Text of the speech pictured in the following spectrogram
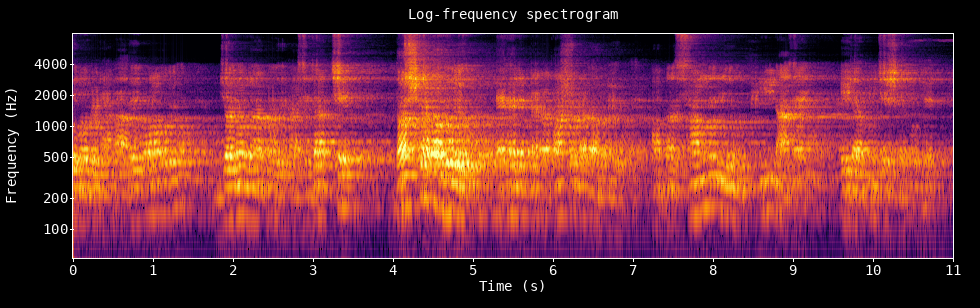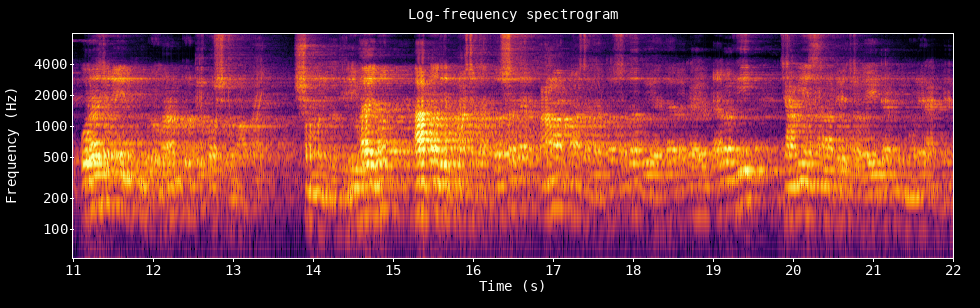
ওভাবে টাকা আদায় করা হবে না। জনগণ আপনাদের কাছে যাচ্ছে। দশ টাকা হলেও, এক হাজার টাকা, পাঁচশো টাকা হলেও আপনার সামনে যেন ফি না যায় এটা আপনি চেষ্টা করবেন। ওরা যেন এরকম করতে কষ্ট না পায়। সম্মানিত ভাই বোন আপনাদের পাঁচ হাজার দশ হাজার, আমার পাঁচ হাজার দশ হাজার, দুই হাজার টাকা দিয়ে জামিয়া চলে, এটা আপনি মনে রাখবেন।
